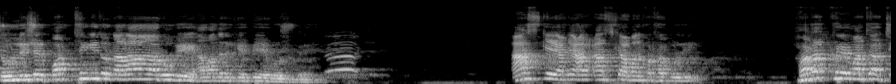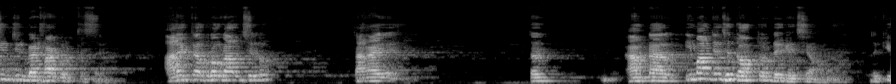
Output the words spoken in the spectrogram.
চল্লিশের পর থেকেই তো নানা রোগে আমাদেরকে পেয়ে বসবে। আজকে আমি, আজকে আমার কথা বলি। হঠাৎ করে মাথা চিনচিন ব্যথা করতেছে। আরেকটা প্রোগ্রাম ছিল, টাঙ্গাইলে। তো আপনার ইমার্জেন্সি ডক্টর ডেকেছে আমরা কি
